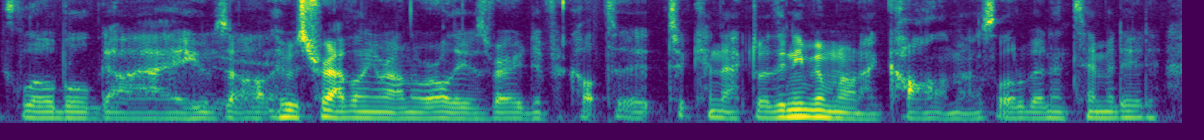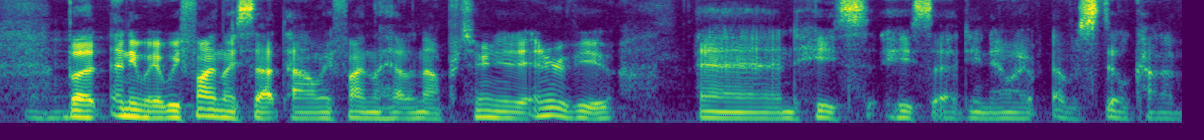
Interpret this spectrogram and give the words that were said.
global guy who's all, who was traveling around the world. He was very difficult to, to connect with. And even when I call him, I was a little bit intimidated. Mm-hmm. But anyway, we finally sat down. We finally had an opportunity to interview, and he he said, you know, I, I was still kind of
